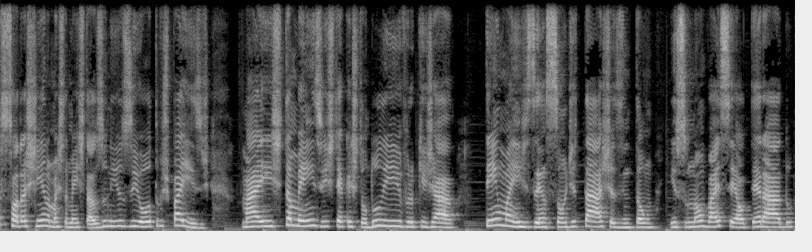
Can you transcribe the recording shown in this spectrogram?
só da China, mas também Estados Unidos e outros países. Mas também existe a questão do livro, que já tem uma isenção de taxas, então isso não vai ser alterado.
